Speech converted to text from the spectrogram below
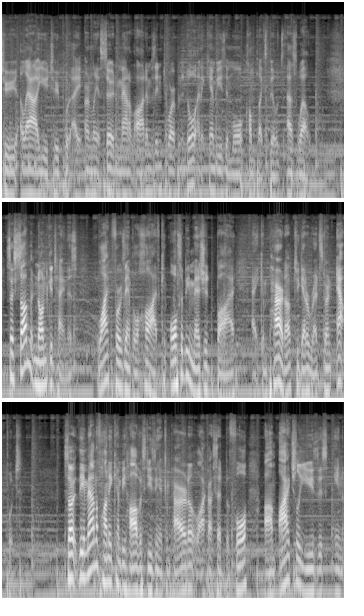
to allow you to put a only a certain amount of items in to open a door and it can be used in more complex builds as well. So some non-containers, like for example a hive, can also be measured by a comparator to get a redstone output. So the amount of honey can be harvested using a comparator, like I said before. Um, I actually use this in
